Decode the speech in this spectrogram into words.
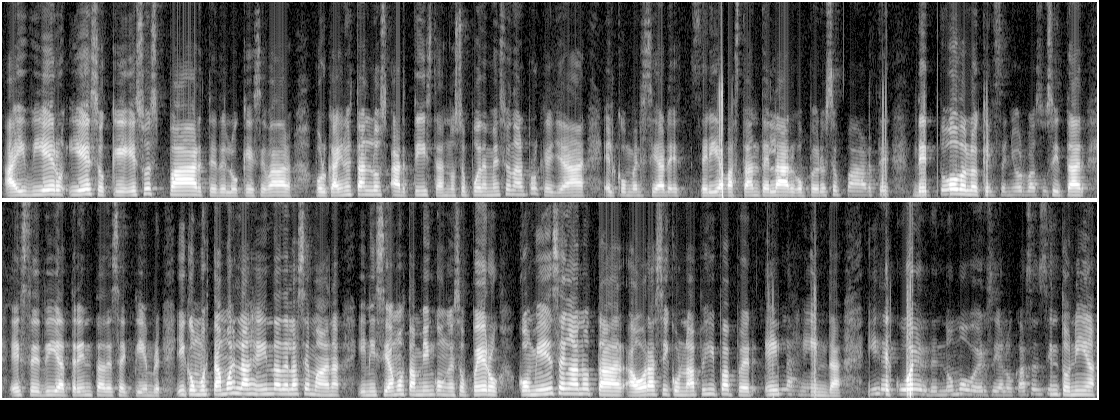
Ahí vieron y eso, que eso es parte de lo que se va a dar, porque ahí no están los artistas, no se puede mencionar porque ya el comercial sería bastante largo, pero eso es parte de todo lo que el Señor va a suscitar ese día 30 de septiembre. Y como estamos en la agenda de la semana, iniciamos también con eso, pero comiencen a anotar ahora sí con lápiz y papel en la agenda y recuerden no moverse y a lo que hacen sintonía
